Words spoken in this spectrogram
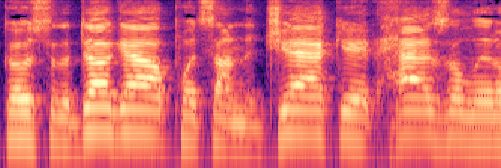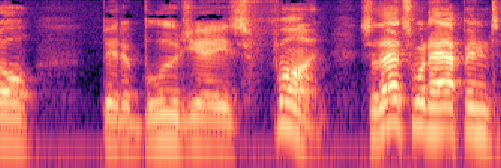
goes to the dugout, puts on the jacket, has a little bit of Blue Jays fun. So that's what happened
